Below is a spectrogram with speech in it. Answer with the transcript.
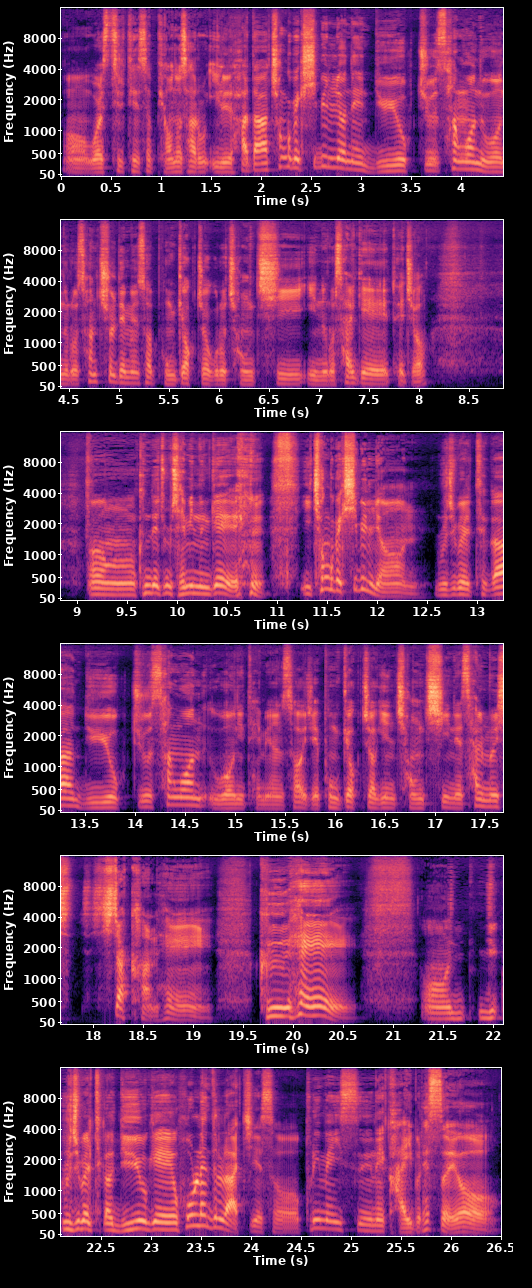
어, 월스트리트에서 변호사로 일하다 1911년에 뉴욕주 상원 의원으로 선출되면서 본격적으로 정치인으로 살게 되죠. 어, 근데 좀 재밌는 게, 이 1911년, 루즈벨트가 뉴욕주 상원 의원이 되면서 이제 본격적인 정치인의 삶을 시, 작한 해, 그 해에, 어, 뉴- 루즈벨트가 뉴욕의 홀랜드 라지에서 프리메이슨에 가입을 했어요.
